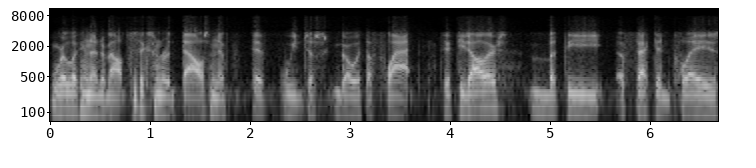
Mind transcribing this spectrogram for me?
We're looking at about 600,000 if if we just go with a flat $50. But the affected plays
